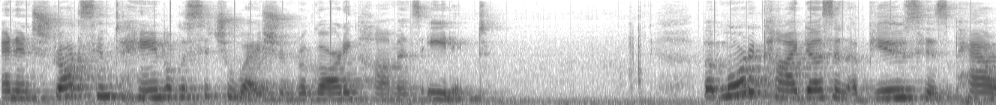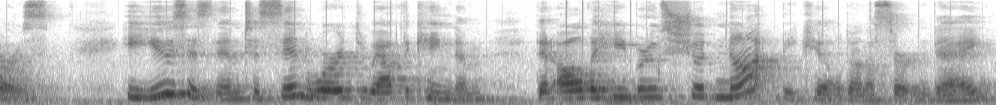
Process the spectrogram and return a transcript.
and instructs him to handle the situation regarding Haman's edict. But Mordecai doesn't abuse his powers. He uses them to send word throughout the kingdom that all the Hebrews should not be killed on a certain day,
